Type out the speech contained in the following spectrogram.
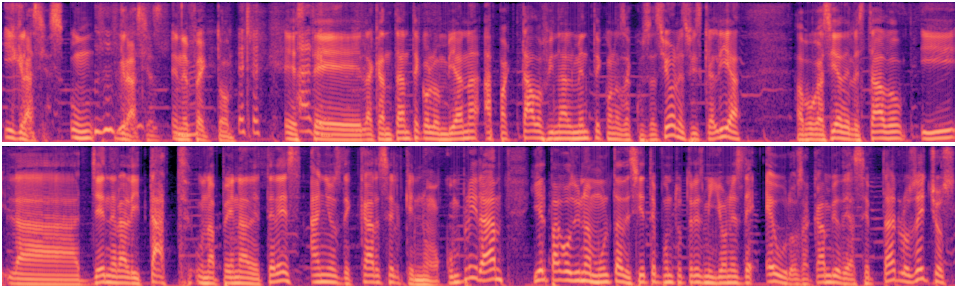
y gracias. Un gracias, en efecto. Este, la cantante colombiana ha pactado finalmente con las acusaciones, Fiscalía, Abogacía del Estado y la Generalitat, una pena de tres años de cárcel que no cumplirá y el pago de una multa de 7.3 millones de euros a cambio de aceptar los hechos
